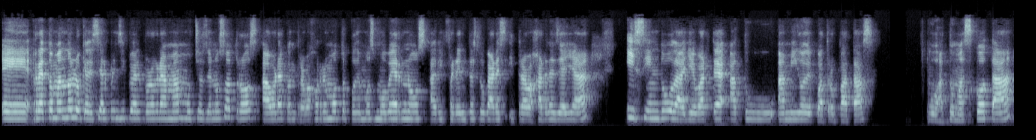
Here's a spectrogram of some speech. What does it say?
Eh, retomando lo que decía al principio del programa, muchos de nosotros ahora con trabajo remoto podemos movernos a diferentes lugares y trabajar desde allá y sin duda llevarte a tu amigo de cuatro patas o a tu mascota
